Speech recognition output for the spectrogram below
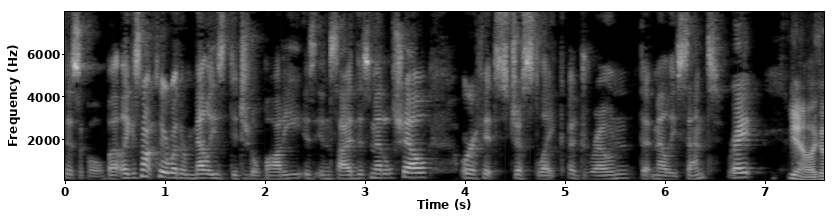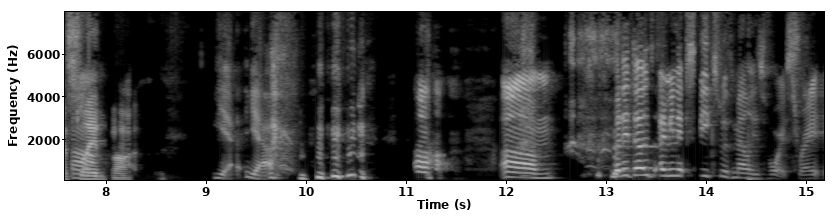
physical, but like it's not clear whether Melhi's digital body is inside this metal shell or if it's just like a drone that Melhi sent, right? Yeah, like a Slade Um, bot. Yeah, yeah. uh-huh. Um, but it does. I mean, it speaks with Melhi's voice, right?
